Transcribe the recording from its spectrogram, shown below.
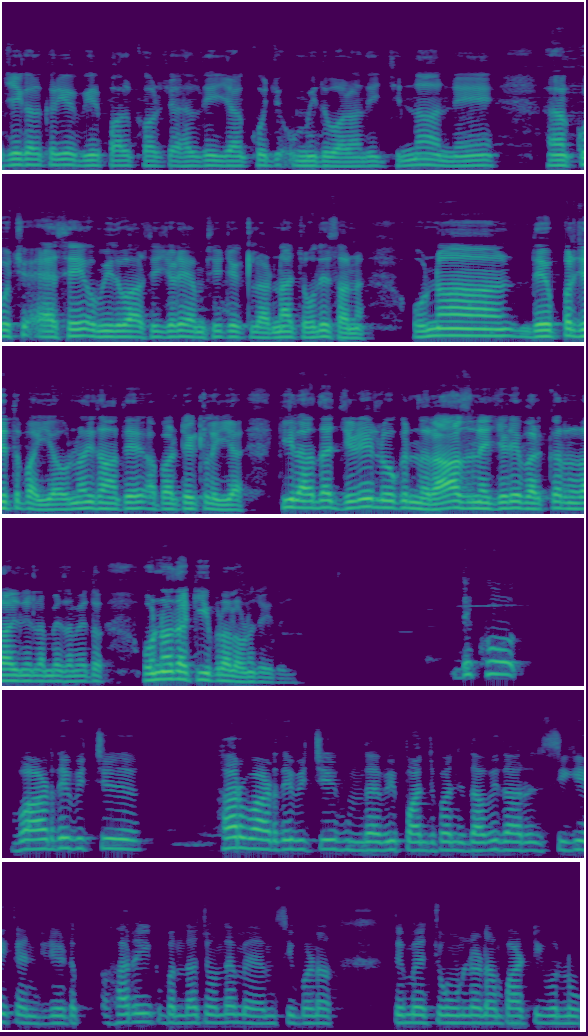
ਜੇ ਗੱਲ ਕਰੀਏ ਵੀਰਪਾਲ ਕੌਰ ਚਹਿਲ ਦੀ ਜਾਂ ਕੁਝ ਉਮੀਦਵਾਰਾਂ ਦੀ ਜਿਨ੍ਹਾਂ ਨੇ ਕੁਝ ਐਸੇ ਉਮੀਦਵਾਰ ਸੀ ਜਿਹੜੇ ਐਮਸੀ ਟਿਕਟ ਲੜਨਾ ਚਾਹੁੰਦੇ ਸਨ ਉਹਨਾਂ ਦੇ ਉੱਪਰ ਜਿੱਤ ਪਾਈ ਆ ਉਹਨਾਂ ਦੀ ਥਾਂ ਤੇ ਆਪਾਂ ਟਿਕਟ ਲਈ ਆ। ਕੀ ਲੱਗਦਾ ਜਿਹੜੇ ਲੋਕ ਨਾਰਾਜ਼ ਨੇ ਜਿਹੜੇ ਵਰਕਰ ਨਾਰਾਜ਼ ਨੇ ਲੰਬੇ ਸਮੇਂ ਤੋਂ ਉਹਨਾਂ ਦਾ ਕੀ ਉਪਰਾਲਾ ਹੋਣਾ ਚਾਹੀਦਾ ਜੀ? ਦੇਖੋ ਵਾਰਡ ਦੇ ਵਿੱਚ ਹਰ ਵਾਰਡ ਦੇ ਵਿੱਚ ਇਹ ਹੁੰਦਾ ਵੀ ਪੰਜ ਪੰਜ ਦਾਅਵੇਦਾਰ ਸੀਗੇ ਕੈਂਡੀਡੇਟ ਹਰ ਇੱਕ ਬੰਦਾ ਚਾਹੁੰਦਾ ਮੈਂ ਐਮਸੀ ਬਣਾ ਤੇ ਮੈਂ ਚੋਣ ਲੜਾਂ ਪਾਰਟੀ ਵੱਲੋਂ।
